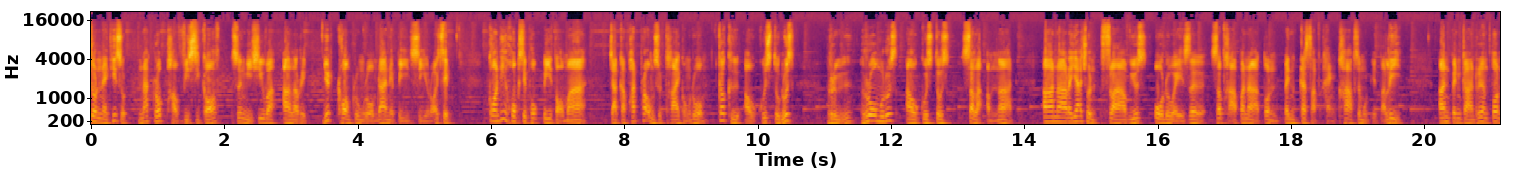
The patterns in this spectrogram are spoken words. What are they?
จนในที่สุดนักรบเผ่าวิสิกอธซึ่งมีชื่อว่าอาลาริกยึดครองกรุงโรมได้ในปี 410 ก่อนที่ 66 ปีต่อมาจักรพรรดิพระองค์สุดท้ายของโรมก็คือเอากุสตูลุส หรือโรมูลุสเอากุสตุสสละอำนาจ อาณาระยะชนฟลาวิอุสโอโดเอเซอร์สถาปนาตนเป็นกษัตริย์แห่งคาบสมุทรอิตาลี อันเป็นการเริ่มต้น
